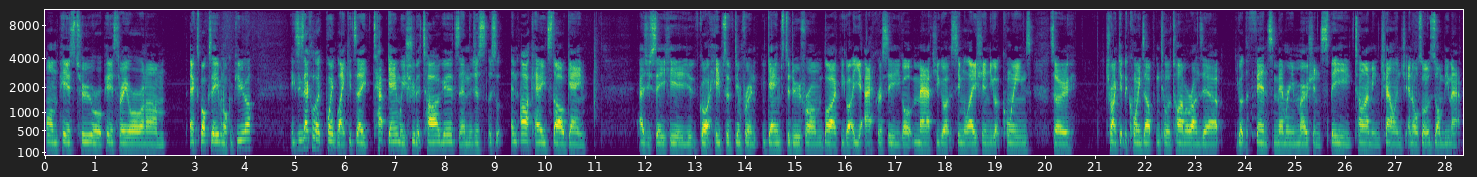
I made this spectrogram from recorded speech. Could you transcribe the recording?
on PS2 or PS3 or on um, Xbox even or computer, it's exactly like Point Blank. It's a tap game where you shoot at targets and it's just it's an arcade style game. As you see here, you've got heaps of different games to do from like you got your accuracy, you got match, you got simulation, you got coins. So try and get the coins up until the timer runs out. You got defense, memory, motion, speed, timing, challenge, and also a zombie map.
